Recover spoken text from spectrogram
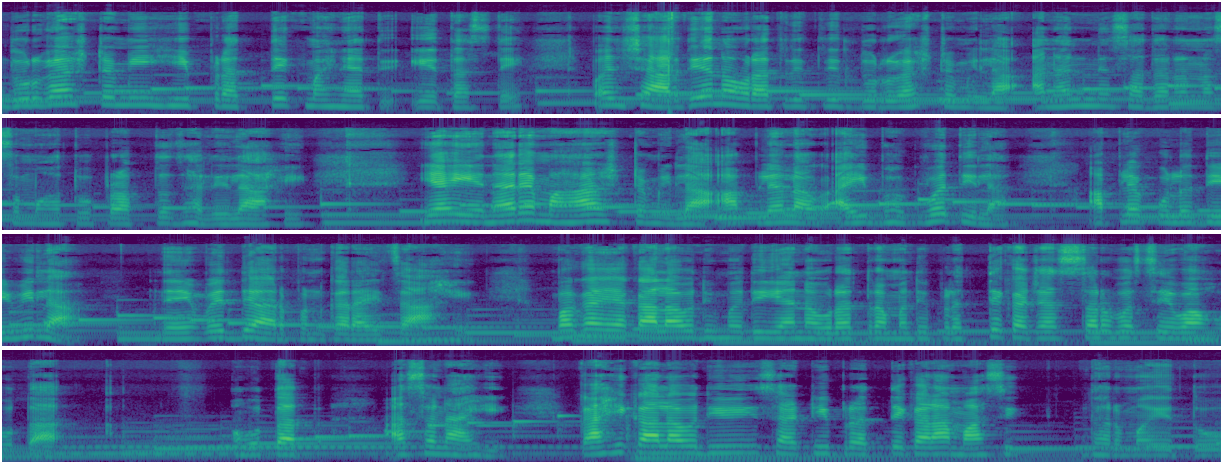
दुर्गाष्टमी ही प्रत्येक महिन्यात येत असते पण शारदीय नवरात्रीतील दुर्गाष्टमीला अनन्यसाधारण असं महत्त्व प्राप्त झालेलं आहे. या येणाऱ्या महाअष्टमीला आपल्याला आई भगवतीला आपल्या कुलदेवीला नैवेद्य अर्पण करायचा आहे. बघा या कालावधीमध्ये या नवरात्रामध्ये प्रत्येकाच्या सर्व सेवा होता होतात असं नाही. काही कालावधीसाठी प्रत्येकाला मासिक धर्म येतो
